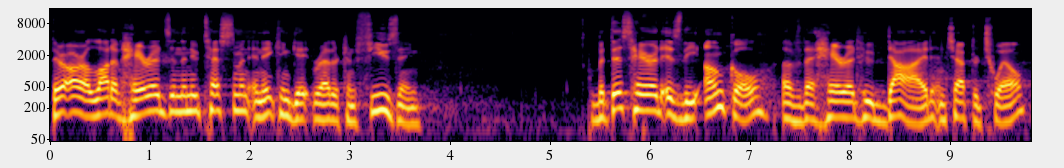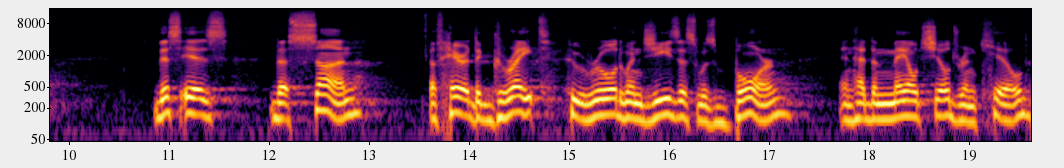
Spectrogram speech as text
there are a lot of Herods in the New Testament, and it can get rather confusing. But this Herod is the uncle of the Herod who died in chapter 12. This is the son of Herod the Great who ruled when Jesus was born and had the male children killed.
